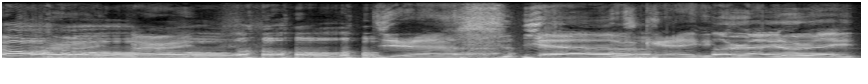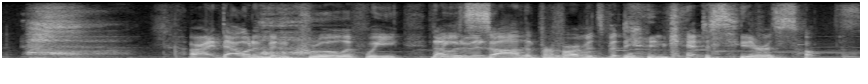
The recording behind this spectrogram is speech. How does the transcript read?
Oh, all right. Oh. Oh. Yeah. yeah. Okay. All right, all right. All right, that would have been cruel if we, That we would have been saw really the performance but didn't get to see the results.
